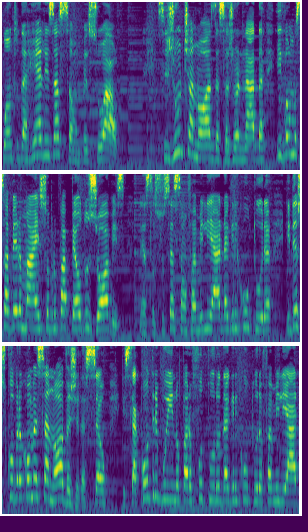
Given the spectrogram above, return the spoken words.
quanto da realização pessoal. Se junte a nós nessa jornada e vamos saber mais sobre o papel dos jovens nessa sucessão familiar da agricultura e descubra como essa nova geração está contribuindo para o futuro da agricultura familiar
